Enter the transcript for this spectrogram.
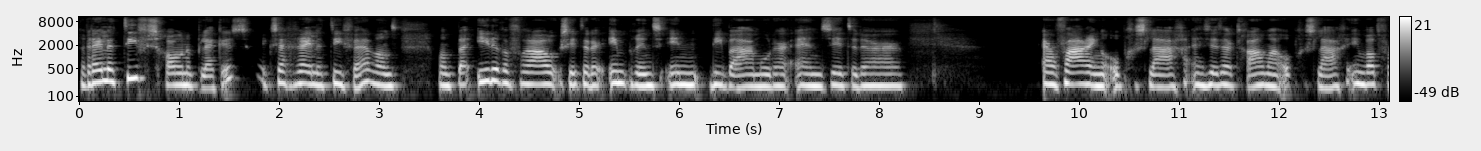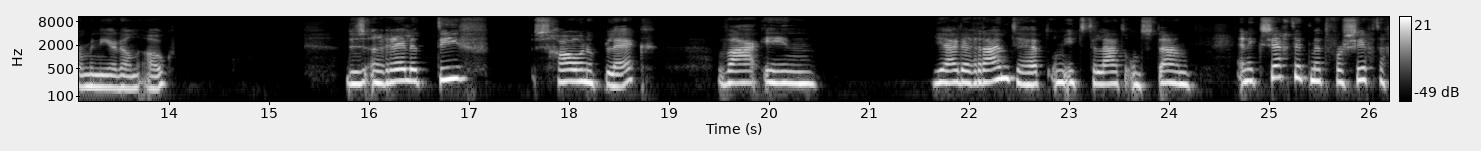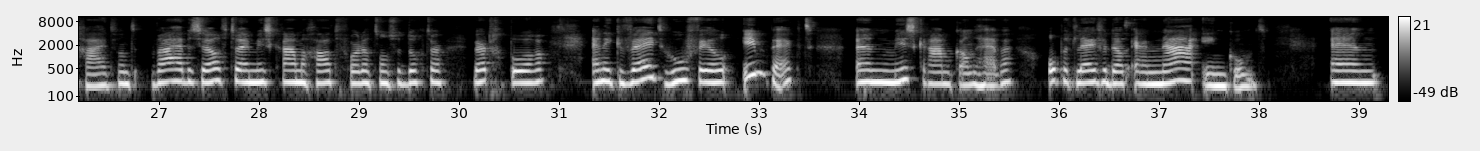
relatief schone plek is. Ik zeg relatief, hè, want, want bij iedere vrouw zitten er imprints in die baarmoeder en zitten er ervaringen opgeslagen en zit er trauma opgeslagen, in wat voor manier dan ook. Dus een relatief schone plek waarin jij de ruimte hebt om iets te laten ontstaan en ik zeg dit met voorzichtigheid, want wij hebben zelf twee miskramen gehad voordat onze dochter werd geboren. En ik weet hoeveel impact een miskraam kan hebben op het leven dat erna inkomt. En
